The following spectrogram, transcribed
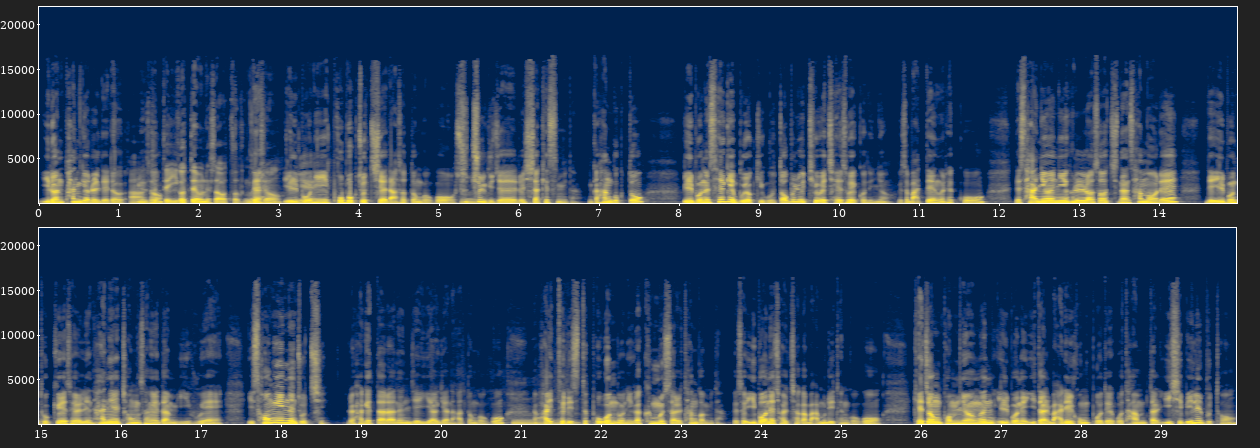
이런 판결을 아, 내려면서 그때 이것 때문에 싸웠던 네, 거죠? 일본이 예. 보복 조치에 나섰던 거고 수출 규제를 시작했습니다. 그러니까 한국도 일본을 세계 무역기구 WTO에 제소했거든요. 그래서 맞대응을 했고, 근데 4년이 흘러서 지난 3월에 이제 일본 도쿄에서 열린 한일 정상회담 이후에 이 성의 있는 조치. 를 하겠다라는 이제 이야기가 나왔던 거고 음. white list 복원 논의가 급물살을 탄 겁니다. 그래서 이번에 절차가 마무리된 거고 개정 법령은 일본에 이달 말일 공포되고 다음 달 21일부터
